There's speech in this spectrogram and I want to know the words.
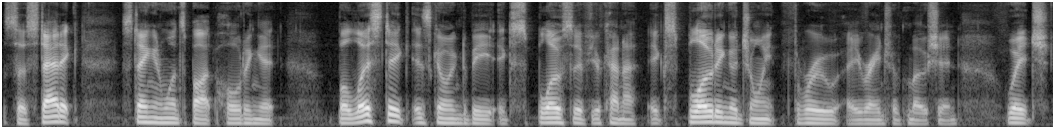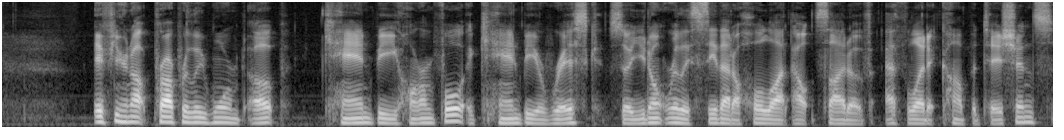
So, static, staying in one spot, holding it. Ballistic is going to be explosive. You're kind of exploding a joint through a range of motion, which, if you're not properly warmed up, can be harmful, it can be a risk. So you don't really see that a whole lot outside of athletic competitions.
